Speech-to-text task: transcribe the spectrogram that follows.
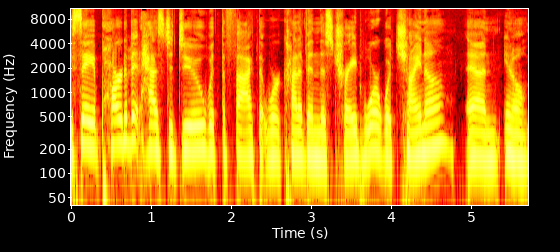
say part of it has to do with the fact that we're kind of in this trade war with China, and you know,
